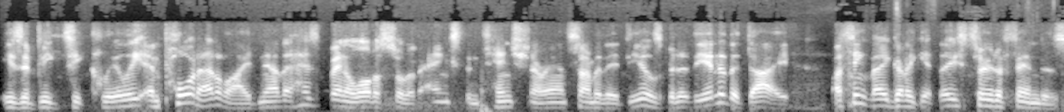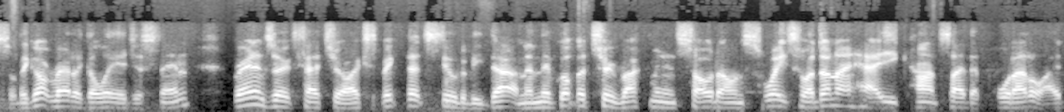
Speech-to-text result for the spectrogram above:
is a big tick clearly. And Port Adelaide, now there has been a lot of sort of angst and tension around some of their deals, but at the end of the day, I think they're going to get these two defenders. So they got Ratugolea just then. Brandon Zerk Thatcher, I expect that still to be done. And they've got the two Ruckman and Soldo and Sweet. So I don't know how you can't say that Port Adelaide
